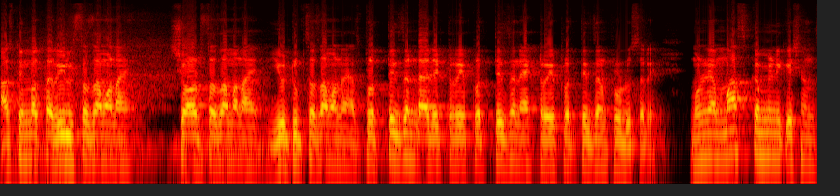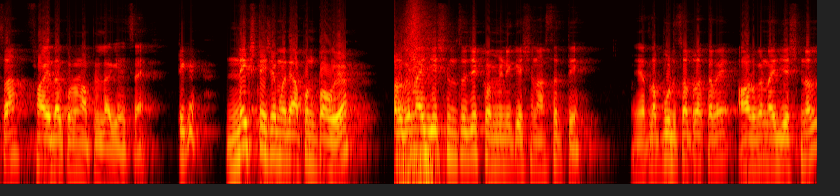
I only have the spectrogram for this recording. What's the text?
आज तुम्ही बघता रील्सचा जमाना आहे. शॉर्ट्सचा जमाना आहे युट्यूबचा जमाना आहे. प्रत्येकजण डायरेक्टर आहे प्रत्येकजण ऍक्टर आहे प्रत्येकजण प्रोड्युसर आहे. म्हणून या मास कम्युनिकेशनचा फायदा करून आपल्याला घ्यायचा आहे. ठीक आहे? नेक्स्ट याच्यामध्ये आपण पाहूया ऑर्गनायझेशनचं जे कम्युनिकेशन असतं ते. यातला पुढचा प्रकार आहे ऑर्गनायझेशनल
